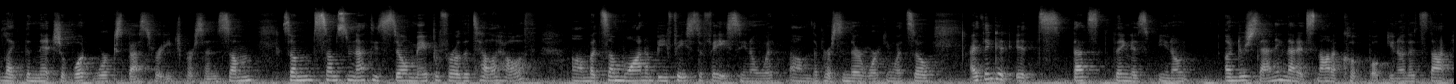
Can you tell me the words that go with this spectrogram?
like the niche of what works best for each person. Some some some student athletes still may prefer the telehealth um, but some want to be face to face you know with um, the person they're working with. So i think it, it's that's the thing is you know understanding that it's not a cookbook you know that's not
